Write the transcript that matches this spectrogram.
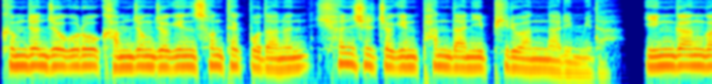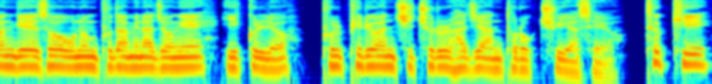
금전적으로 감정적인 선택보다는 현실적인 판단이 필요한 날입니다. 인간관계에서 오는 부담이나 정에 이끌려 불필요한 지출을 하지 않도록 주의하세요. 특히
